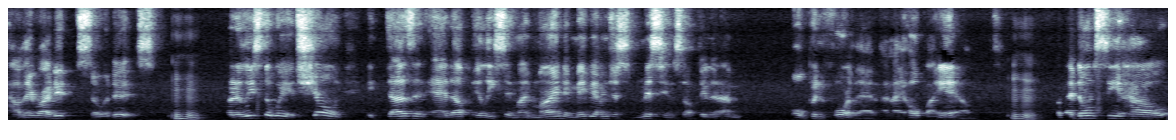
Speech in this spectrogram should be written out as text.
how they write it, so it is hmm but at least the way it's shown, it doesn't add up, at least in my mind, and maybe I'm just missing something, and I'm open for that, and I hope I am. hmm But I don't see how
